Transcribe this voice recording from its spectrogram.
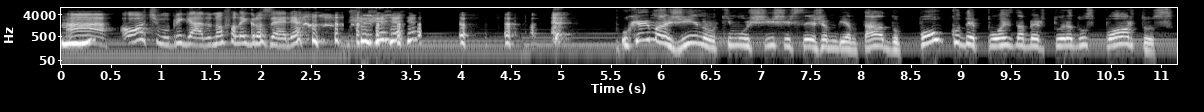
Uhum. Ah, ótimo, obrigado, não falei groselha. o que eu imagino que Mushishi seja ambientado pouco depois da abertura dos portos,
